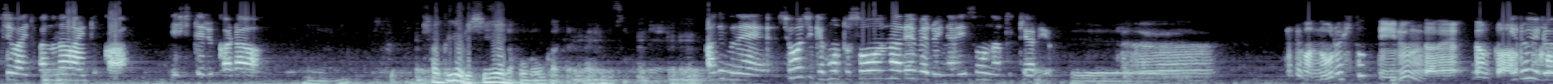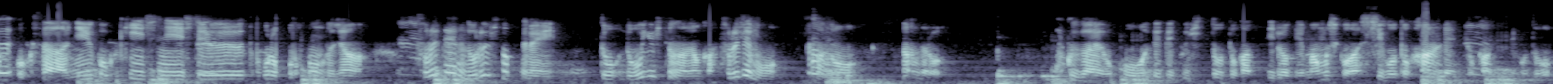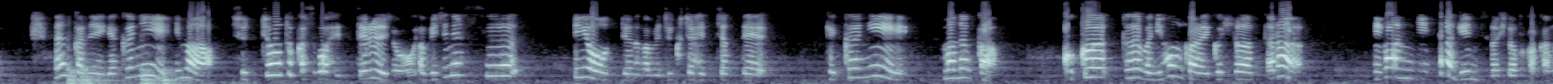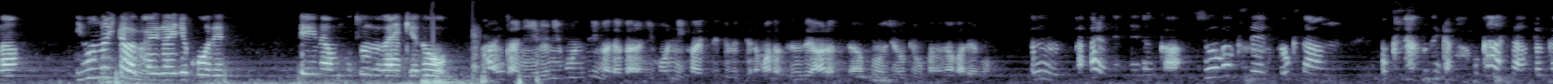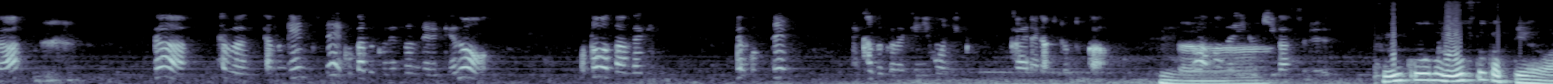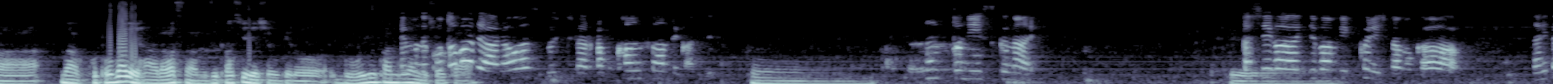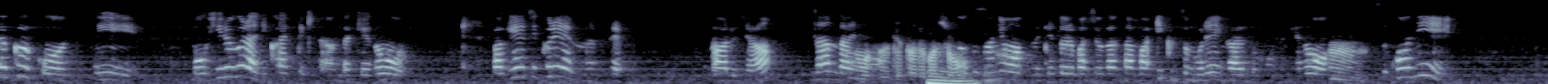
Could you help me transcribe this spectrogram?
8割とか7割とかでしてるから、うん。100より CA の方が多かったら大変ですもんね。あ、でもね、正直ほんとそんなレベルになりそうな時あるよ。えへー、ーえ、てか乗る人っているんだね。なんか、いるいる各国さ、入国禁止にしてるところほとんどじゃん。それで乗る人ってね、どどういう人なのなんか、それでも、その、なんだろう、国外をこう出てく人とかっているわけ。まあ、もしくは仕事関連とかってこと？なんかね、逆に今、出張とかすごい減ってるでしょ？ビジネス利用っていうのがめちゃくちゃ減っちゃって、逆に、まあなんか、国、例えば日本から行く人だったら、日本に行ったら現地の人とかかな。日本の人が海外旅行でっていうのはほとんどないけど、海外にいる日本人がだから日本に帰ってくるっていうのはまだ全然あるんだ、この状況下の中でも。うん、ああるね。なんか、小学生、奥さん、奥さん、なんか、お母さんとかが、多分、あの、現地でご家族で住んでるけど、お父さんだけがおって、家族だけ日本に帰らない人とかうんはまだいる気がする。空港の様子とかっていうのは、まあ言葉で表すのは難しいでしょうけど、どういう感じなんでしょうか？言葉で表すとしたら、あ換算って感じ。うーん。本当に少ない。えー私が一番びっくりしたのが成田空港にもうお昼ぐらいに帰ってきたんだけどバゲージクレームってあるじゃん？何台も受け取る場所。うそう荷物受け取る場所がさ、まあ、いくつもレーンがあると思うんだけどうん。そこに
